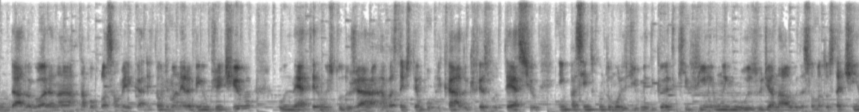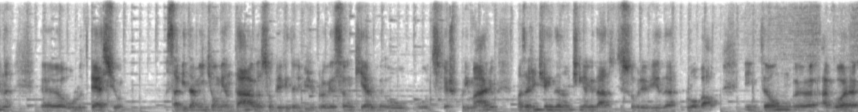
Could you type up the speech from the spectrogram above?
um dado agora na, na população americana. Então, de maneira bem objetiva, o NETER, um estudo já há bastante tempo publicado, que fez lutécio em pacientes com tumores de midgut que vinham em uso de análogo da somatostatina. Uh, o lutécio sabidamente aumentava a sobrevida livre de progressão, que era o, o, o, desfecho primário, mas a gente ainda não tinha dados de sobrevida global. Então, agora,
